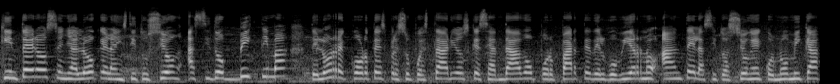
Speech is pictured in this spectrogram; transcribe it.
Quintero señaló que la institución ha sido víctima de los recortes presupuestarios que se han dado por parte del gobierno ante la situación económica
